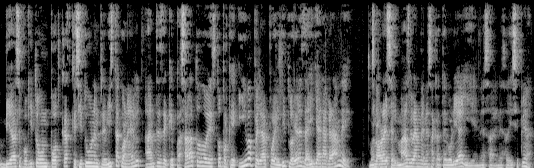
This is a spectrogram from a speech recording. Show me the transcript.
vi hace poquito un podcast que sí tuvo una entrevista con él antes de que pasara todo esto porque iba a pelear por el título. Ya desde ahí ya era grande. Bueno, Sí. ahora es el más grande en esa categoría y en esa, en esa disciplina.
